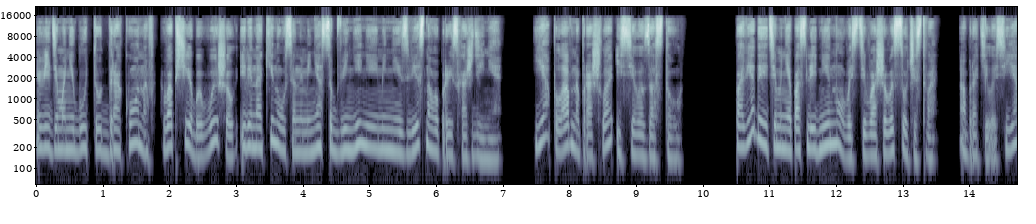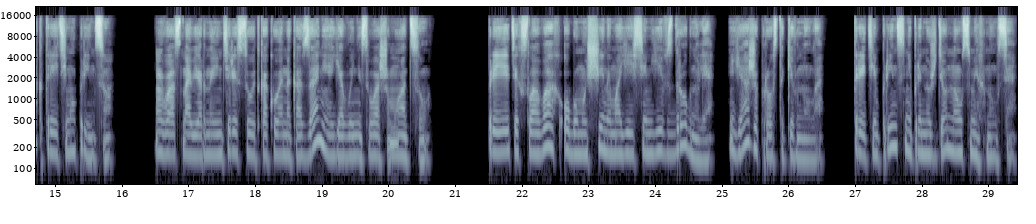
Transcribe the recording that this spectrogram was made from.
Видимо, не будь тут драконов, вообще бы вышел или накинулся на меня с обвинениями неизвестного происхождения. Я плавно прошла и села за стол. «Поведаете мне последние новости, ваше высочество?» — обратилась я к третьему принцу. «Вас, наверное, интересует, какое наказание я вынес вашему отцу?» При этих словах оба мужчины моей семьи вздрогнули, я же просто кивнула. Третий принц непринужденно усмехнулся.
